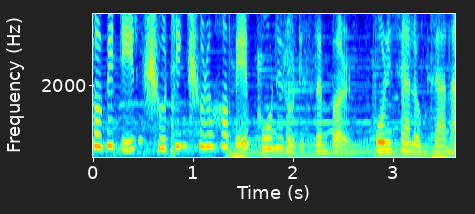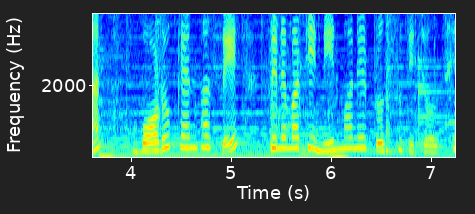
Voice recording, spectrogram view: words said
ছবিটির শুটিং শুরু হবে পনেরো ডিসেম্বর। পরিচালক জানান, বড় ক্যানভাসে সিনেমাটি নির্মাণের প্রস্তুতি চলছে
